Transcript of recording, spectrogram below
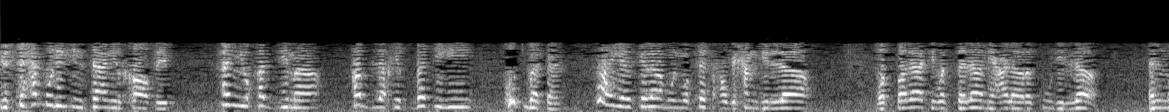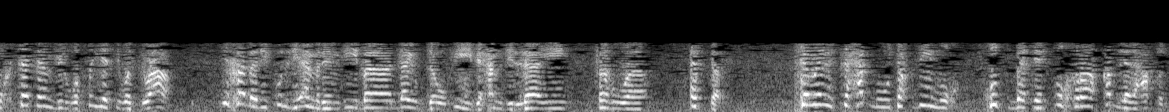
يستحب للإنسان الخاطب أن يقدم قبل خطبته خطبة. وهي الكلام المفتتح بحمد الله والصلاة والسلام على رسول الله المختتم بالوصية والدعاء بخبر كل أمر بال لا يبدأ فيه بحمد الله فهو أكثر. كما يستحب تقديم خطبة أخرى قبل العقد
